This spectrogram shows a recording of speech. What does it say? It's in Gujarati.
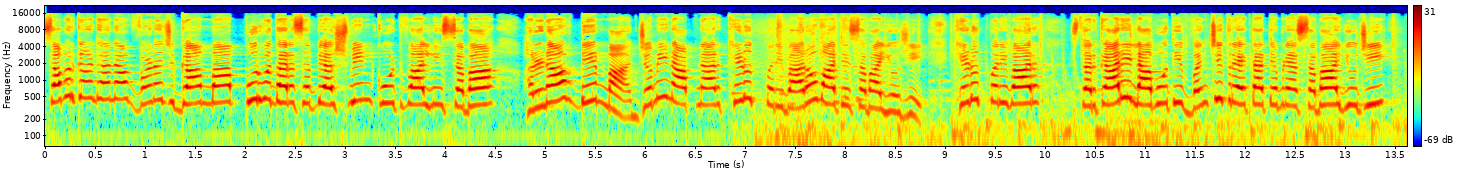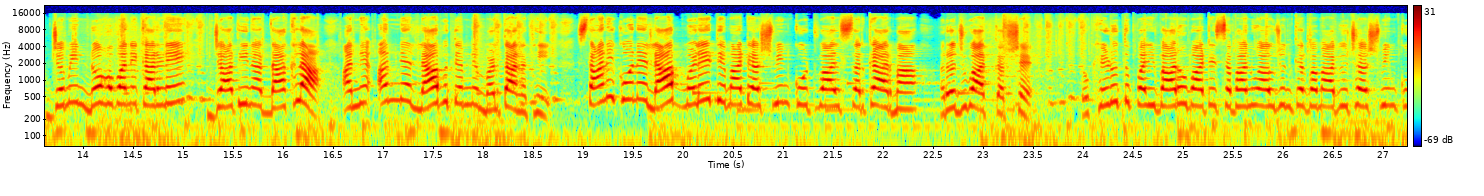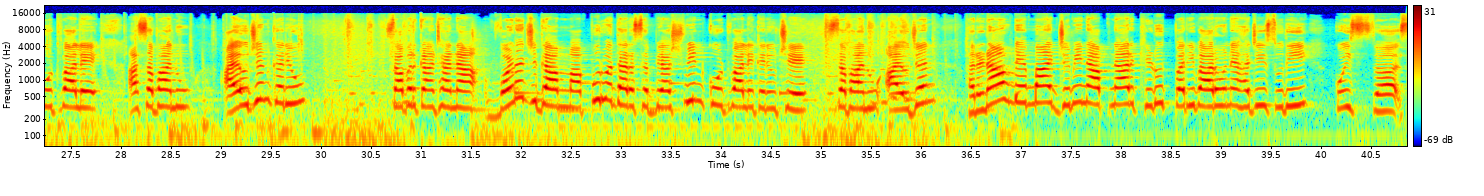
સાબરકાંઠાના વણજ ગામમાં પૂર્વ ધારાસભ્ય અશ્વિન કોટવાલની સભા હરણાવ ડેમમાં જમીન આપનાર ખેડૂત પરિવારો માટે સભા યોજી. ખેડૂત પરિવાર સરકારી લાભોથી વંચિત રહેતા તેમણે આ સભા યોજી. જમીન ન હોવાને કારણે જાતિના દાખલા અને અન્ય લાભ તેમને મળતા નથી. સ્થાનિકોને લાભ મળે તે માટે અશ્વિન કોટવાલ સરકારમાં રજૂઆત કરશે. તો ખેડૂત પરિવારો માટે સભાનું આયોજન કરવામાં આવ્યું છે. અશ્વિન કોટવાલે આ સભાનું આયોજન કર્યું. સાબરકાંઠાના વણજ ગામમાં પૂર્વ ધારાસભ્ય અશ્વિન કોટવાલે કર્યું છે સભાનું આયોજન. હરણાવ ડેમમાં જમીન આપનાર ખેડૂત પરિવારોને હજી સુધી કોઈ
